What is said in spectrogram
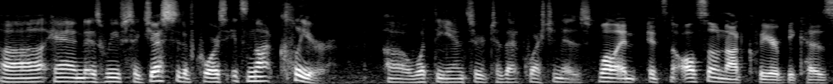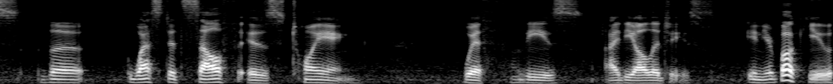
Uh, and as we've suggested, of course, it's not clear uh, what the answer to that question is. Well, and it's also not clear because the West itself is toying with these ideologies. In your book, you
